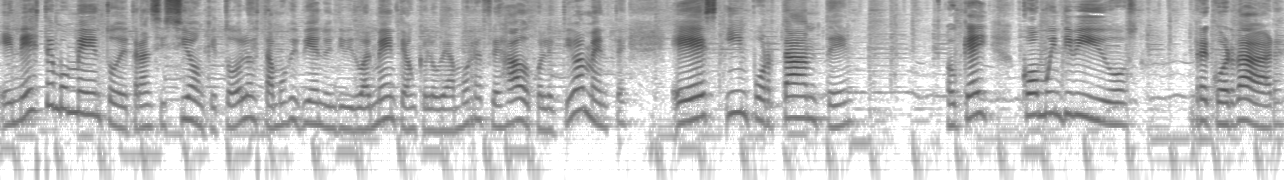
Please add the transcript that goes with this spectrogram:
en este momento de transición que todos lo estamos viviendo individualmente, aunque lo veamos reflejado colectivamente, es importante, ¿ok? Como individuos, recordar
